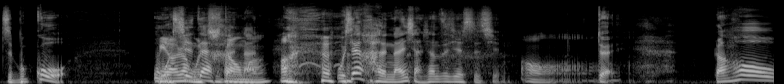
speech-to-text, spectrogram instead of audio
只不过我现在很难，我现在很难想象这些事情。哦，对，然后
